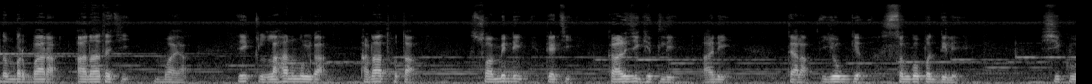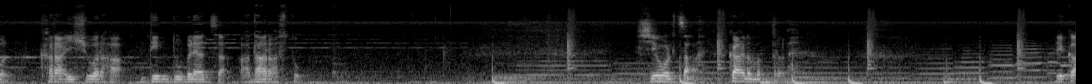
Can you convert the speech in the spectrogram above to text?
नंबर बारा अनाथाची माया. एक लहान मुलगा अनाथ होता. स्वामींनी त्याची काळजी घेतली आणि त्याला योग्य संगोपन दिले. शिकवण खरा ईश्वर हा दिन दुबळ्यांचा आधार असतो. शेवटचा कानमंत्र. एका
